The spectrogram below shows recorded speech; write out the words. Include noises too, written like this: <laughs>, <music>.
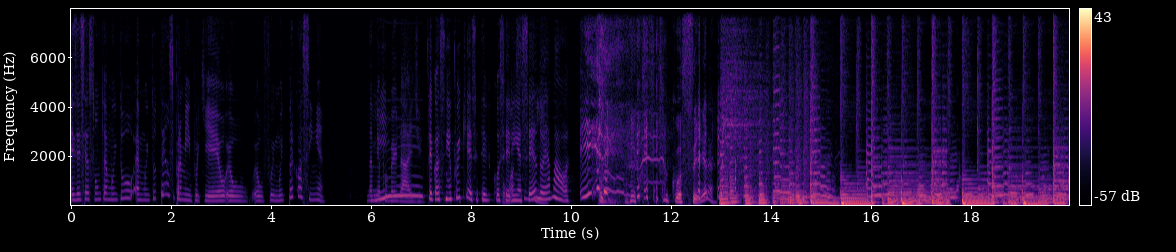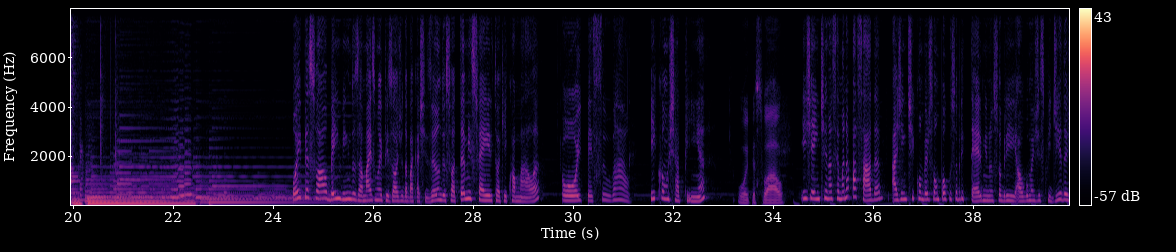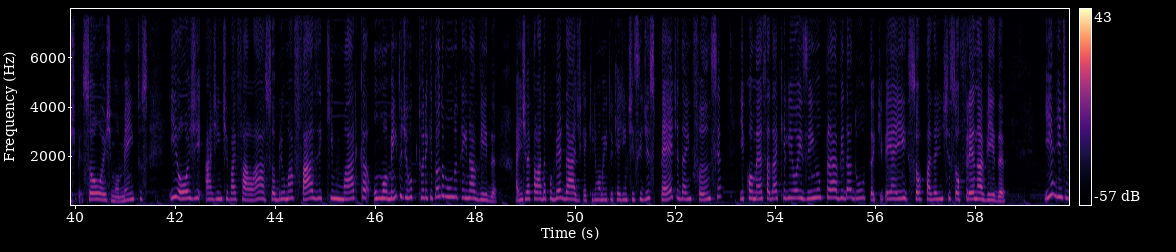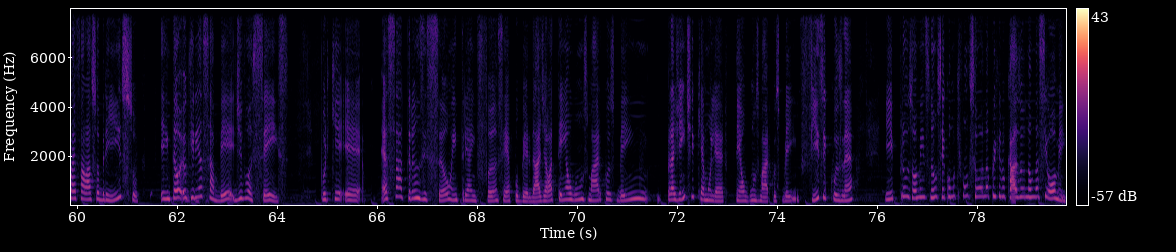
mas esse assunto é muito, é muito tenso pra mim, porque eu, eu, eu fui muito precocinha na minha Ih, puberdade. Precocinha por quê? Você teve coceirinha assim? cedo? É a mala. <laughs> Coceira? Oi, pessoal, bem-vindos a mais um episódio do Abacaxizando. Eu sou a Tamis Feir, tô aqui com a Mala Oi, pessoal. e com o Chapinha. Oi, pessoal. E, gente, na semana passada a gente conversou um pouco sobre términos, sobre algumas despedidas de pessoas, de momentos. E hoje a gente vai falar sobre uma fase que marca um momento de ruptura que todo mundo tem na vida. A gente vai falar da puberdade, que é aquele momento que a gente se despede da infância e começa a dar aquele oizinho para a vida adulta, que vem aí so- fazer a gente sofrer na vida. E a gente vai falar sobre isso. Então eu queria saber de vocês porque é, essa transição entre a infância e a puberdade, ela tem alguns marcos bem, pra gente que é mulher, tem alguns marcos bem físicos, né? E para os homens não sei como que funciona, porque no caso eu não nasci homem.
